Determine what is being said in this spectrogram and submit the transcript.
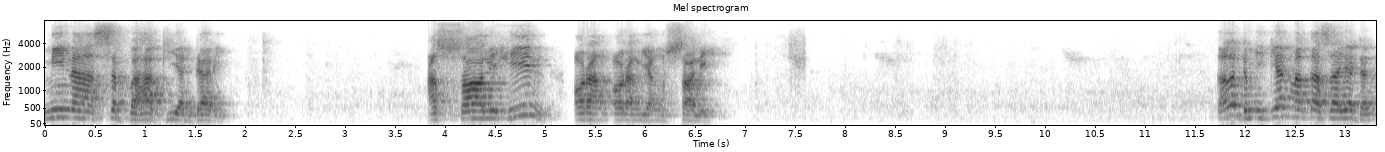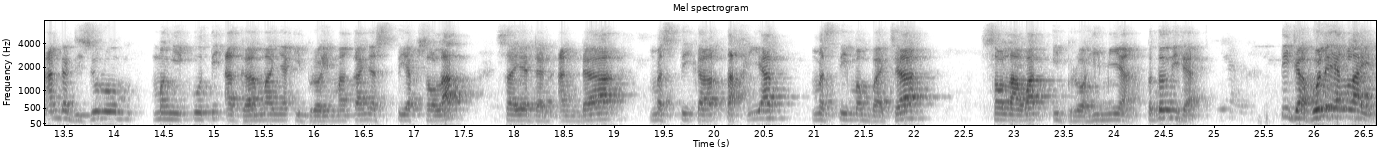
mina sebahagian dari as-salihin orang-orang yang salih. Kalau demikian maka saya dan Anda disuruh mengikuti agamanya Ibrahim. Makanya setiap sholat, saya dan Anda mesti tahiyat, mesti membaca sholawat Ibrahimia. Betul tidak? Tidak boleh yang lain.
